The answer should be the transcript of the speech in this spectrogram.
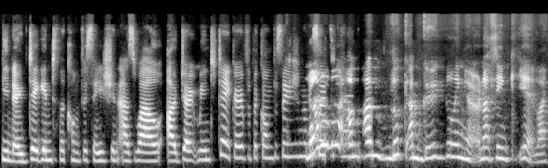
you know, dig into the conversation as well. I don't mean to take over the conversation. I'm No, so no, no. I'm, I'm look. I'm googling her, and I think yeah, like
